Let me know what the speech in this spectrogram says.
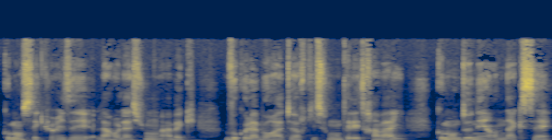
comment sécuriser la relation avec vos collaborateurs qui sont en télétravail, comment donner un accès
